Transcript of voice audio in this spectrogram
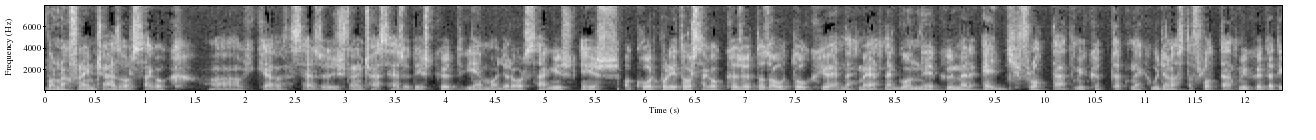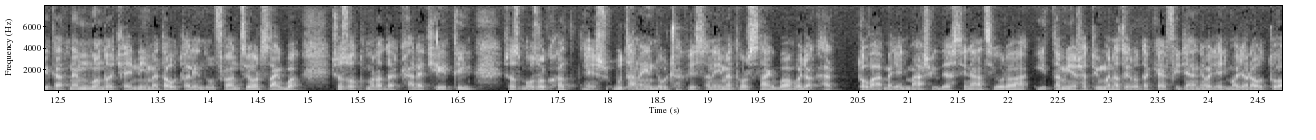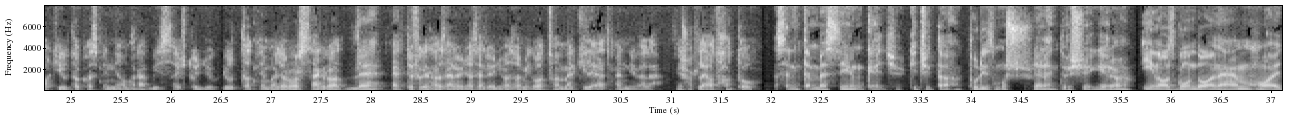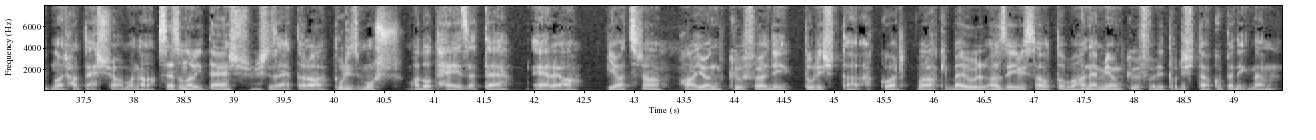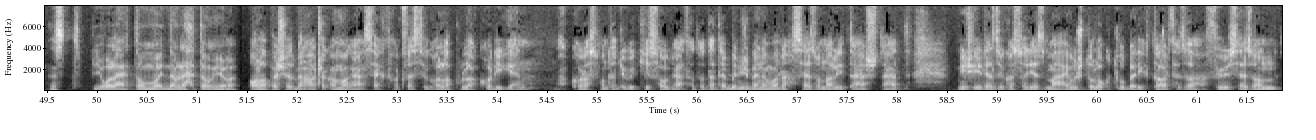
vannak franchise országok, akikkel szerződés, franchise szerződést köt, ilyen Magyarország is, és a korporét országok között az autók jöhetnek, mehetnek gond nélkül, mert egy flottát működtetnek, ugyanazt a flottát működtetik, tehát nem gond, hogyha egy német autó elindul Franciaországba, és az ott marad akár egy hétig, és az mozoghat, és utána indul csak vissza Németországba, vagy akár tovább megy egy másik destinációra. Itt a mi esetünkben azért oda kell figyelni, hogy egy magyar autó, aki jut, azt minél hamarabb vissza is tudjuk juttatni Magyarországra, de ettől függetlenül az előny az előny az, amíg ott van, mert ki lehet menni vele, és ott leadható. Szerintem beszéljünk egy kicsit a turizmus jelentőségéről. Én azt gondolnám, hogy nagy hatással van a szezonalitás, és ezáltal a turizmus adott helyzete erre a piacra, ha jön külföldi turista, akkor valaki beül az Évis autóba, ha nem jön külföldi turista, akkor pedig nem. Ezt jól látom, vagy nem látom jól? Alapesetben, ha csak a magánszektort veszük alapul, akkor igen akkor azt mondhatjuk, hogy kiszolgáltató. Tehát ebben is benne van a szezonalitás, tehát mi is érezzük azt, hogy ez májustól októberig tart ez a főszezon,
